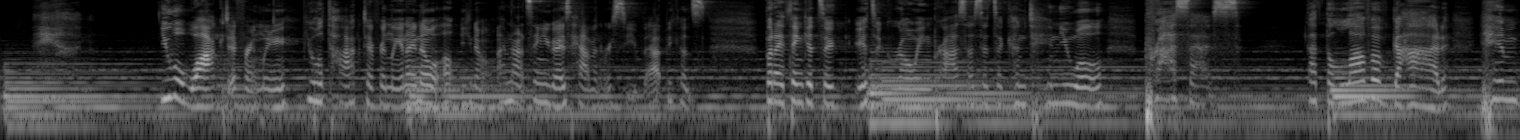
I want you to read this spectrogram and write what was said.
man, you will walk differently. You will talk differently. And I know, uh, you know, I'm not saying you guys haven't received that because, but I think it's a it's a growing process. It's a continual process that the love of God, Him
